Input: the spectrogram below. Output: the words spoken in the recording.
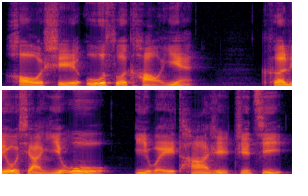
后世无所考验，可留下一物，以为他日之计。”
